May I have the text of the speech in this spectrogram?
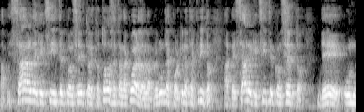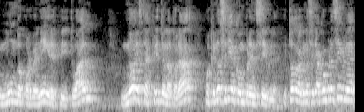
A pesar de que existe el concepto, esto todos están de acuerdo, la pregunta es por qué no está escrito. A pesar de que existe el concepto de un mundo por venir espiritual, no está escrito en la Torah porque no sería comprensible. Y todo lo que no sería comprensible,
